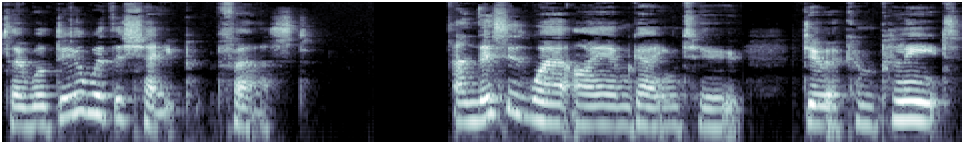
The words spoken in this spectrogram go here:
So we'll deal with the shape first. And this is where I am going to do a complete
